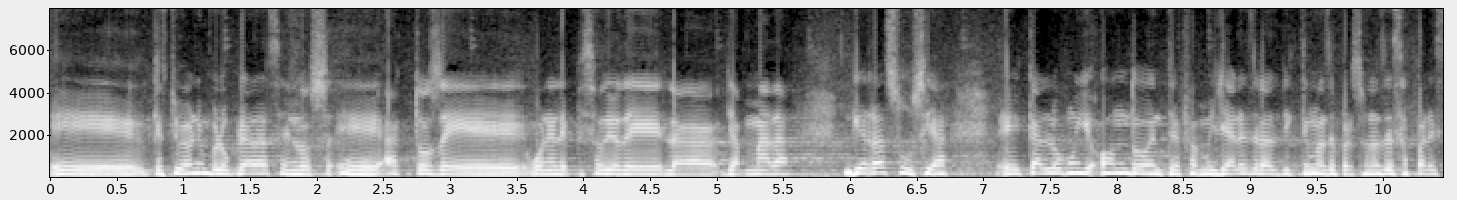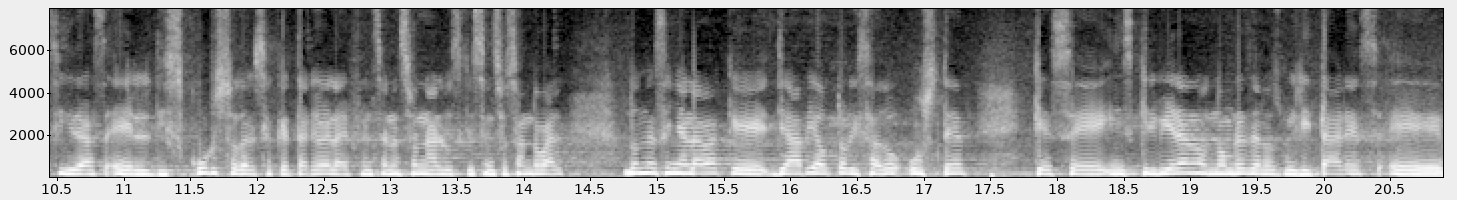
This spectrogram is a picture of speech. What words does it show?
eh, que estuvieron involucradas en los eh, actos de, o en el episodio de la llamada Guerra Sucia, eh, caló muy hondo entre familiares de las víctimas de personas desaparecidas el discurso del secretario de la Defensa Nacional, Luis Crescencio Sandoval, donde señalaba que ya había autorizado usted que se inscribieran los nombres de los militares eh,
